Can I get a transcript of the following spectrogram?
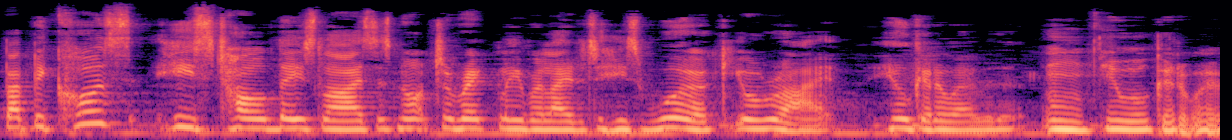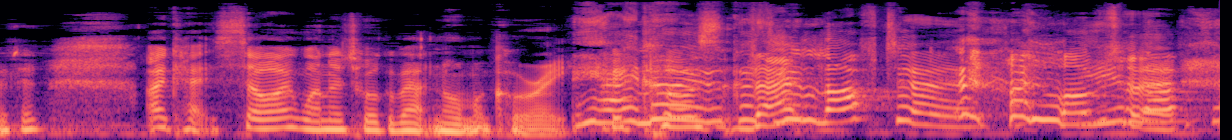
but because he's told these lies is not directly related to his work, you're right. He'll get away with it. Mm, he will get away with it. Okay, so I want to talk about Norma Khouri Yeah, I know, because you loved her. I loved You her. loved her.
